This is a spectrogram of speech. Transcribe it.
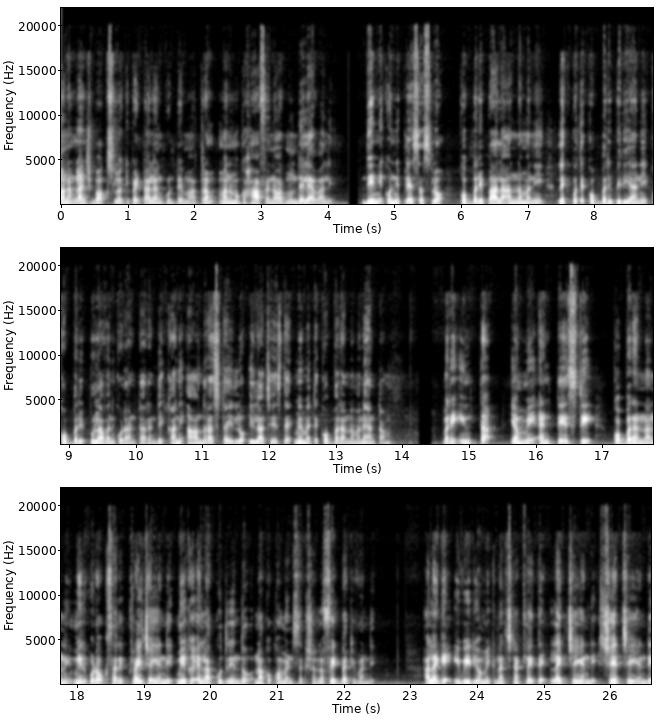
మనం లంచ్ బాక్స్లోకి పెట్టాలనుకుంటే మాత్రం మనం ఒక హాఫ్ అన్ అవర్ ముందే లేవాలి. దీన్ని కొన్ని ప్లేసెస్లో కొబ్బరి పాల అన్నం అని లేకపోతే కొబ్బరి బిర్యానీ కొబ్బరి పులావ్ అని కూడా అంటారండి. కానీ ఆంధ్ర స్టైల్లో ఇలా చేస్తే మేమైతే కొబ్బరి అన్నం అని అంటాము. మరి ఇంత యమ్మీ అండ్ టేస్టీ కొబ్బరి అన్నాన్ని మీరు కూడా ఒకసారి ట్రై చేయండి. మీకు ఎలా కుదిరిందో నాకు కామెంట్ సెక్షన్లో ఫీడ్బ్యాక్ ఇవ్వండి. అలాగే ఈ వీడియో మీకు నచ్చినట్లయితే లైక్ చేయండి షేర్ చేయండి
